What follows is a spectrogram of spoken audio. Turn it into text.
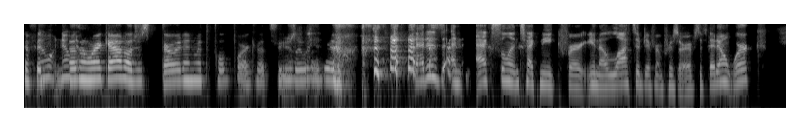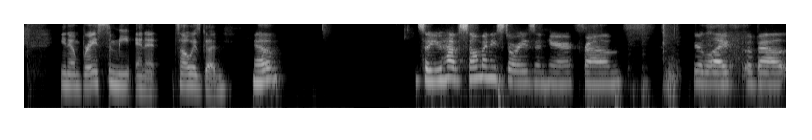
if it no, no, doesn't work out, I'll just throw it in with the pulled pork. That's usually what I do. that is an excellent technique for, you know, lots of different preserves. If they don't work, you know, braise some meat in it. It's always good. Yep. So you have so many stories in here from your life about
